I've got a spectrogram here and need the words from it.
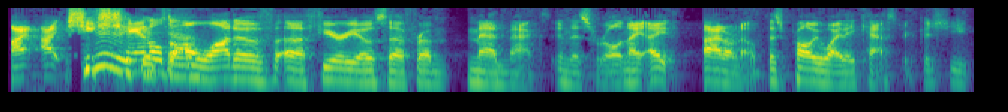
I, I she channeled a, job. lot of uh, Furiosa from Mad Max in this role, and I, I, I don't know. That's probably why they cast her because she,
